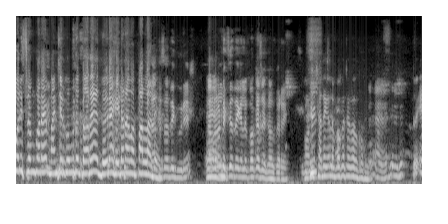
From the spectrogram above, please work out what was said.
পরিশ্রম করে মানুষের কবুতর ধরে ধরে হেডার আবার পাল্লা দেয়। সাথে সাথে ঘুরে আবার অনেক সাথে গেলে বকা ঝকাও করে। অনেক সাথে গেলে করে। তো এ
